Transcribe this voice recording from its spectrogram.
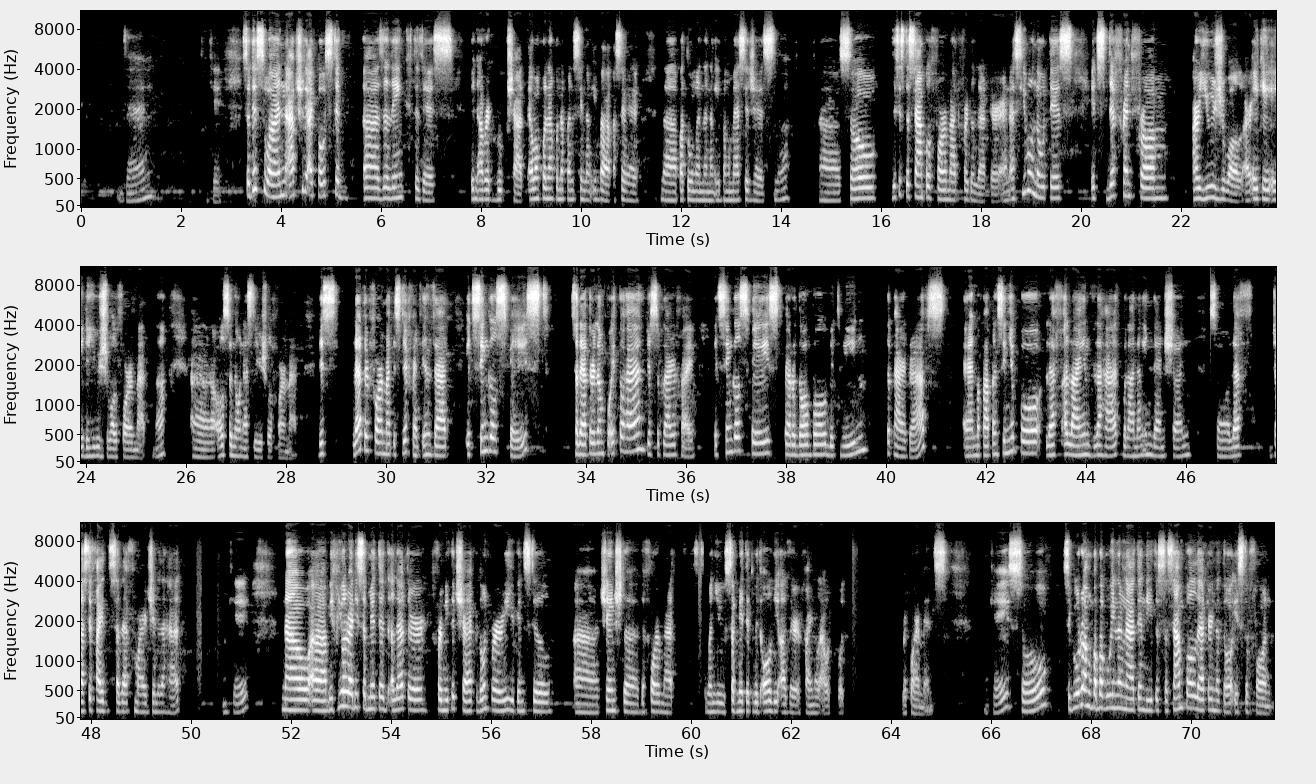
then okay. So this one, actually, I posted uh, the link to this in our group chat. Ewan ko lang kung napansin ng iba kasi napatungan na ng ibang messages. No? Uh, so this is the sample format for the letter. And as you will notice, it's different from our usual, our AKA the usual format. No? Uh, also known as the usual format. This letter format is different in that it's single-spaced. Sa letter lang po ito ha, just to clarify. It's single-spaced pero double between the paragraphs. And mapapansin nyo po, left-aligned lahat, wala nang indention. So left, justified sa left margin lahat. Okay. Now, um, if you already submitted a letter for me to check, don't worry, you can still uh, change the, the format when you submit it with all the other final output requirements. Okay, so siguro ang babaguhin lang natin dito sa sample letter na to is the font.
